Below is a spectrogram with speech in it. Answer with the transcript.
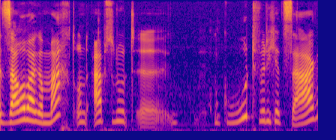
sauber gemacht und absolut äh, gut, würde ich jetzt sagen.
